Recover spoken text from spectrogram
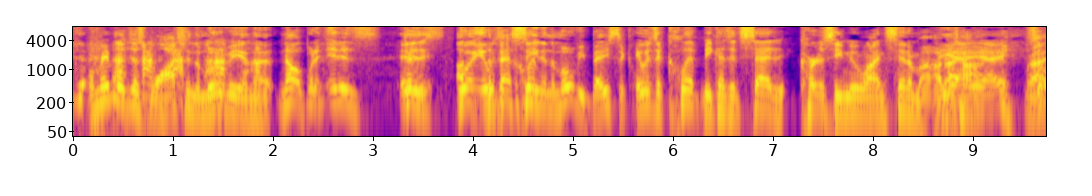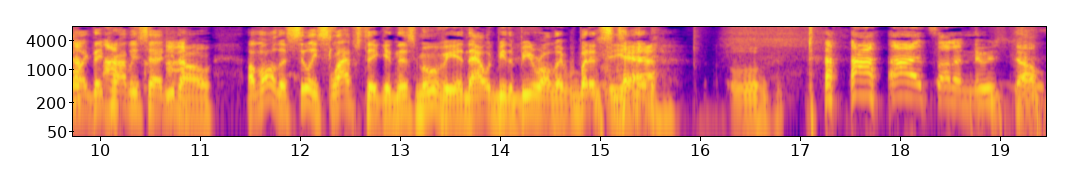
or maybe they're just watching the movie and the no, but it is it 'Cause is it- well, uh, it the was a best clip- scene in the movie, basically. It was a clip because it said courtesy New Line Cinema on Yeah, top. yeah, yeah. So like they probably said, you know, of all the silly slapstick in this movie, and that would be the B-roll. But instead, Yeah. Ooh. it's on a news show.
